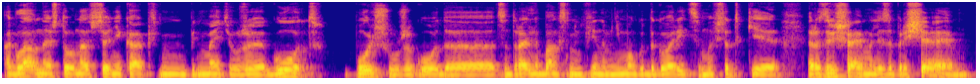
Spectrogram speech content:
А главное, что у нас все никак, понимаете, уже год больше уже года Центральный банк с Минфином не могут договориться, мы все-таки разрешаем или запрещаем.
